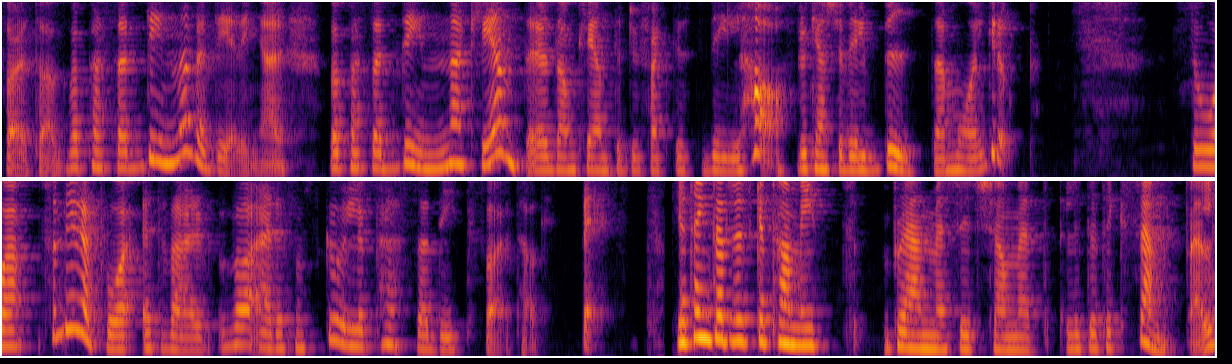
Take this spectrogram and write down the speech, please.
företag? Vad passar dina värderingar? Vad passar dina klienter eller de klienter du faktiskt vill ha? För du kanske vill byta målgrupp. Så fundera på ett varv. Vad är det som skulle passa ditt företag bäst? Jag tänkte att vi ska ta mitt brand message som ett litet exempel.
